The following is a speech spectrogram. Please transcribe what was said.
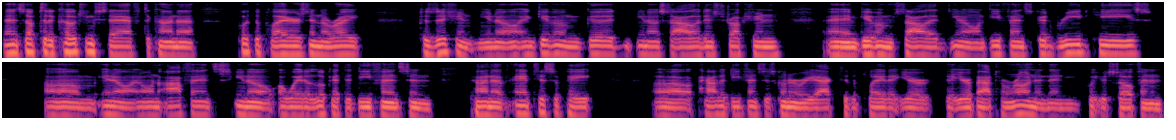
then it's up to the coaching staff to kind of put the players in the right position, you know, and give them good, you know, solid instruction and give them solid, you know, on defense, good read keys, um, you know, and on offense, you know, a way to look at the defense and kind of anticipate uh, how the defense is going to react to the play that you're that you're about to run, and then you put yourself in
